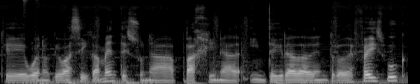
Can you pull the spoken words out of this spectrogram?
que bueno, que básicamente es una página integrada dentro de Facebook.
